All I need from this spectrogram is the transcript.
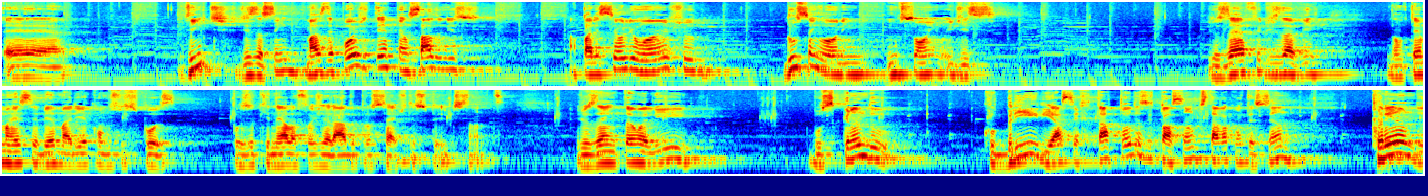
é, 20 diz assim: Mas depois de ter pensado nisso, apareceu-lhe um anjo do Senhor em um sonho e disse: José, filho de Davi, não tema receber Maria como sua esposa, pois o que nela foi gerado procede do Espírito Santo. José, então, ali, buscando cobrir e acertar toda a situação que estava acontecendo, crendo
